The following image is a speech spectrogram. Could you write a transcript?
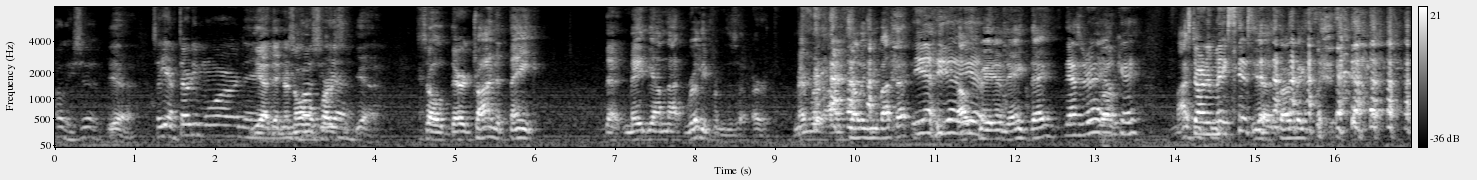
Holy shit. Yeah. So you have 30 more than Yeah, than a normal supposed to, person. Yeah. So they're trying to think that maybe I'm not really from this earth. Remember I was telling you about that? Yeah, yeah, I was yeah. created on the eighth day. That's right. Well, okay. My It's starting to make sense. Yeah, starting to make sense.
